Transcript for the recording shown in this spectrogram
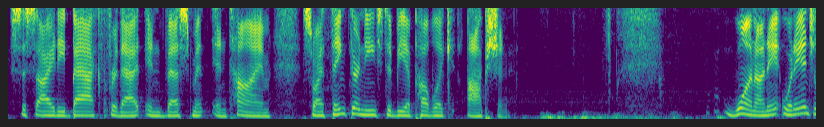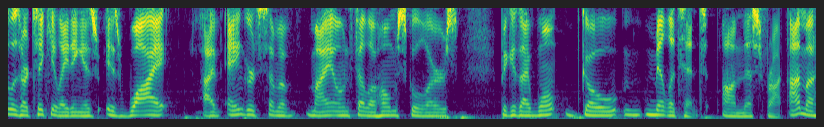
society back for that investment in time. So I think there needs to be a public option. One, on what Angela's articulating is is why I've angered some of my own fellow homeschoolers because I won't go militant on this front. I'm a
